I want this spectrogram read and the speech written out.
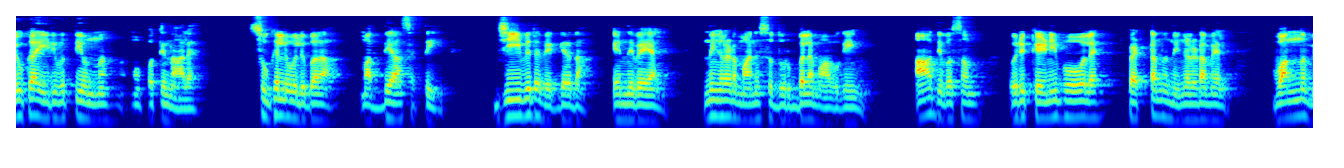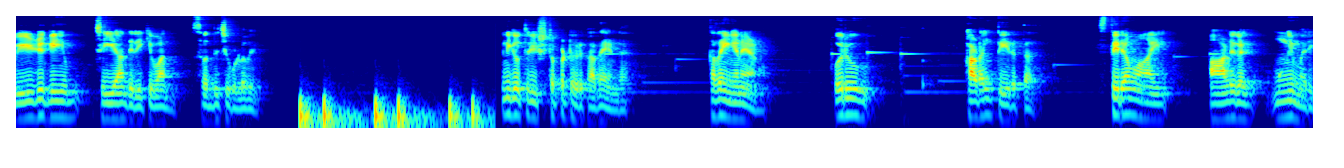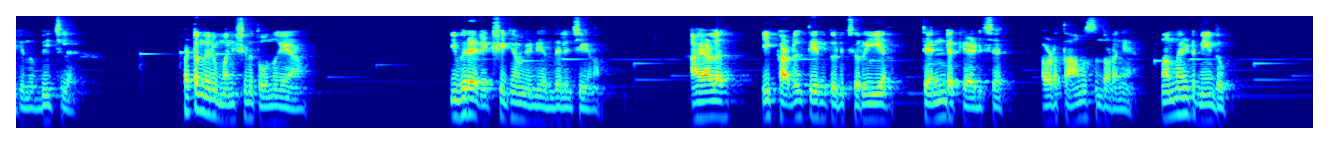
ലൂക്ക ഇരുപത്തിയൊന്ന് മുപ്പത്തിനാല്. സുഖലോലുപത മദ്യാസക്തി ജീവിത വ്യഗ്രത എന്നിവയാൽ നിങ്ങളുടെ മനസ്സ് ദുർബലമാവുകയും ആ ദിവസം ഒരു കെണി പോലെ പെട്ടെന്ന് നിങ്ങളുടെ മേൽ വന്ന് വീഴുകയും ചെയ്യാതിരിക്കുവാൻ ശ്രദ്ധിച്ചുകൊള്ളുവിൻ എനിക്ക് ഒത്തിരി ഇഷ്ടപ്പെട്ട ഒരു കഥയുണ്ട്. കഥ ഇങ്ങനെയാണ്. ഒരു കടൽ തീരത്ത് സ്ഥിരമായി ആളുകൾ മുങ്ങി മരിക്കുന്നു ബീച്ചിൽ പെട്ടെന്നൊരു മനുഷ്യന് തോന്നുകയാണ് ഇവരെ രക്ഷിക്കാൻ വേണ്ടി എന്തെങ്കിലും ചെയ്യണം. അയാൾ ഈ കടൽ തീരത്ത് ഒരു ചെറിയ ടെന്റൊക്കെ അടിച്ച് അവിടെ താമസം തുടങ്ങിയ നന്നായിട്ട് നീന്തും.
